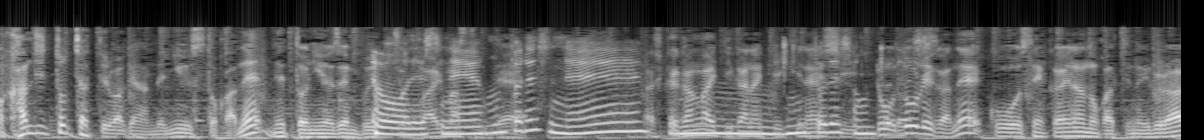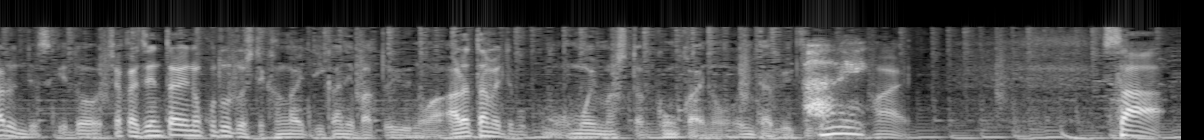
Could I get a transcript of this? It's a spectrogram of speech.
まあ感じ取っちゃってるわけなんで、ニュースとかね、ネットには全部そうですね。本当ですね。しっかり考えていかなきゃいけないし、うどどれがね、こう正解なのかっていうのはいろいろあるんですけど、社会全体のこととして考えていかねばというのは、改めて僕も思いました。今回のインタビュー聞いてはい。はい。さあ、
